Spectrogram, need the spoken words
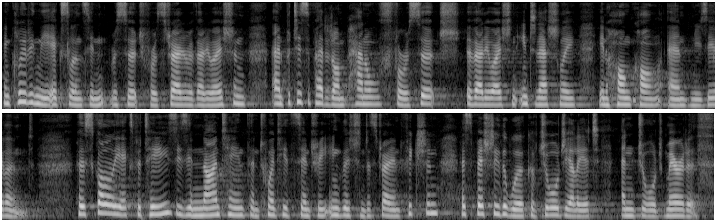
including the Excellence in Research for Australia evaluation, and participated on panels for research evaluation internationally in Hong Kong and New Zealand. Her scholarly expertise is in 19th and 20th century English and Australian fiction, especially the work of George Eliot and George Meredith.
